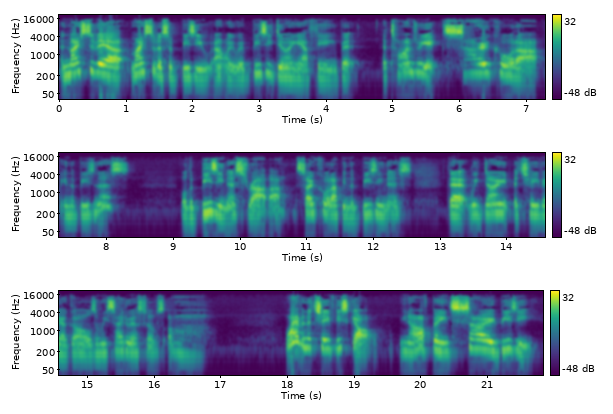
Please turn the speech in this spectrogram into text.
And most of our, most of us are busy, aren't we? We're busy doing our thing, but at times we get so caught up in the business, or the busyness rather, so caught up in the busyness that we don't achieve our goals and we say to ourselves, oh, why well, haven't achieved this goal? You know, I've been so busy.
